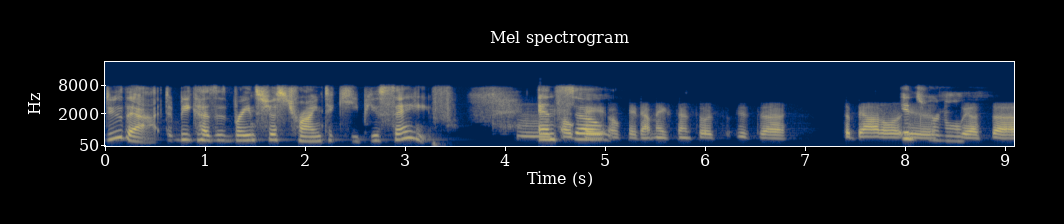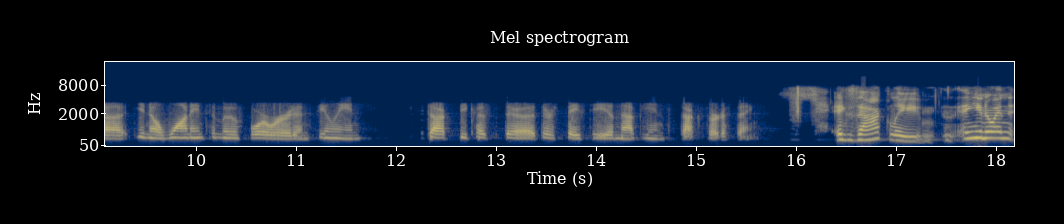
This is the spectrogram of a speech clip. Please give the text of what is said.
do that because the brain's just trying to keep you safe." Mm, And so okay, okay, that makes sense. So it's it's uh, the battle Internal. is with uh, you know wanting to move forward and feeling stuck because the there's safety in that being stuck sort of thing. Exactly. And, you know, and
